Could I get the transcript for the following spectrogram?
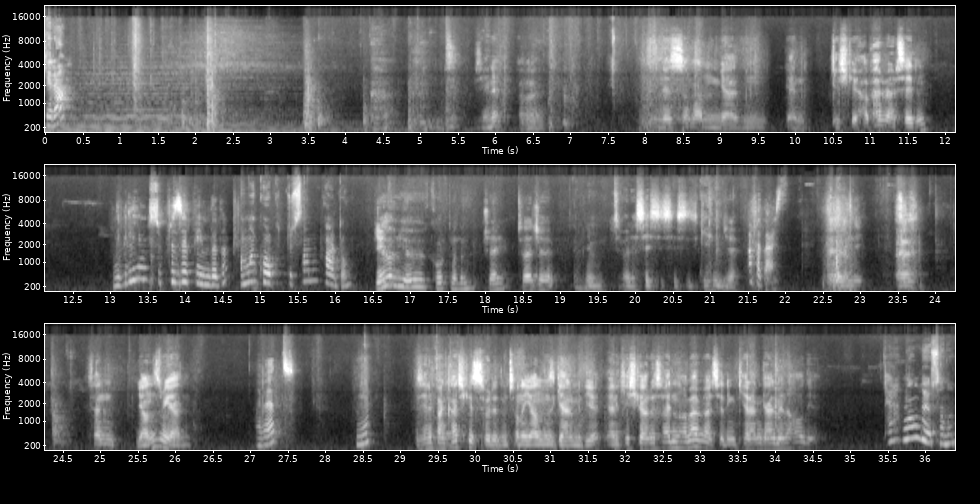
Kerem? Zeynep, e, ne zaman geldin? Yani keşke haber verseydin. Ne bileyim sürpriz yapayım dedim. Ama korkuttuysam pardon. Ya ya korkmadım. Şey sadece ne bileyim öyle sessiz sessiz gelince. Affedersin. Önemli değil. E, sen yalnız mı geldin? Evet. Niye? Zeynep ben kaç kez söyledim sana yalnız gelme diye. Yani keşke arasaydın haber verseydin Kerem gel beni al diye. Kerem ne oluyor sana?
